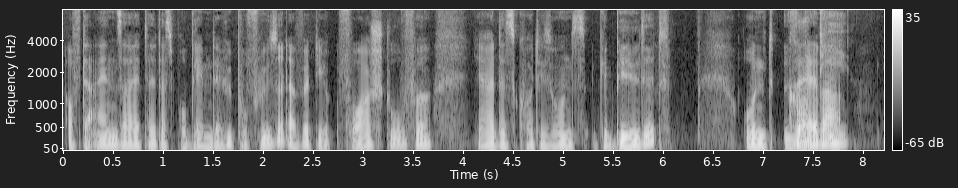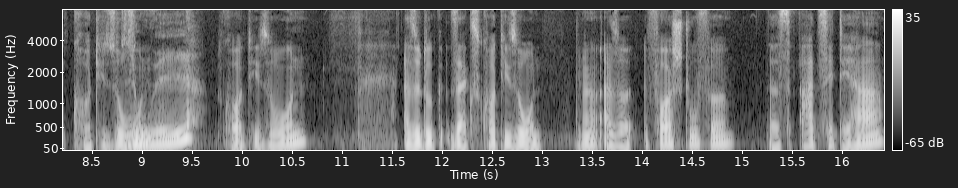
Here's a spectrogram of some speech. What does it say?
auf der einen Seite das Problem der Hypophyse, da wird die Vorstufe ja des Cortisons gebildet und Corti selber Cortison, Sul. Cortison, also du sagst Cortison, ne? also Vorstufe das ACTH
